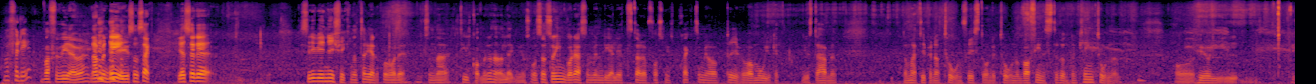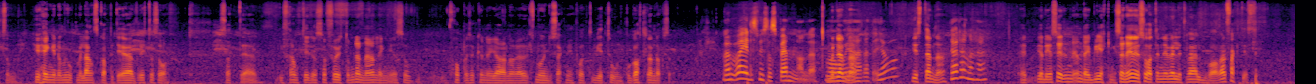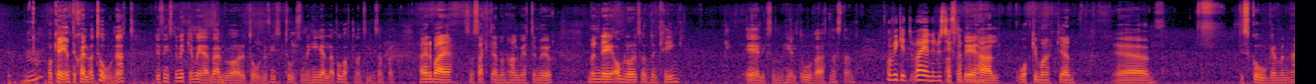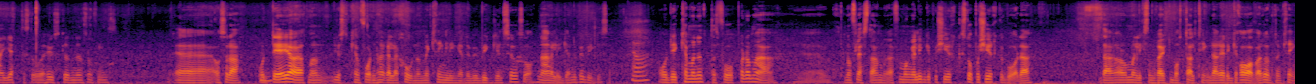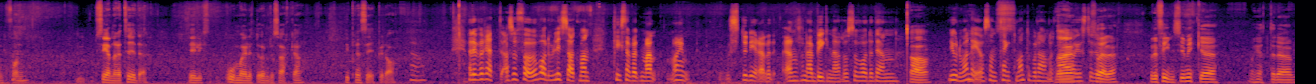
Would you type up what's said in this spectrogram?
varför det? Varför vi det? Nej men det är ju som sagt, dels är det, så är vi nyfikna att ta reda på vad det, liksom när tillkommer den här anläggningen och så. Sen så ingår det som en del i ett större forskningsprojekt som jag driver om olika, just det här med de här typerna av torn, fristående torn och vad finns det runt omkring tornen? Mm. Och hur, liksom, hur hänger de ihop med landskapet i övrigt och så. Så att eh, i framtiden så förutom denna anläggningen så hoppas jag kunna göra några små undersökningar på ett, vid ett torn på Gotland också. Men vad är det som är så spännande? Med denna? Ja, Just denna. ja, denna här. Eh, Ja, dels är den enda i Blekinge. Sen är det så att den är väldigt välbevarad faktiskt. Mm. Okej, inte själva tornet. Det finns det mycket mer välbevarade torn. Det finns ett torn som är hela på Gotland till exempel. Här är det bara som sagt en och en halv meter mur. Men det området runt omkring är liksom helt orört nästan. Och vilket, vad är det du syftar Alltså på? det är här åkermarken. Eh, det är skogen med den här jättestora husgrunden som finns. Eh, och sådär. Och Mm. det gör att man just kan få den här relationen med kringliggande bebyggelse och så, närliggande bebyggelse. Ja. Och det kan man inte få på de här, eh, på de flesta andra. För många ligger på kyrk, står på kyrkogårdar. Där har man liksom röjt bort allting. Där är det gravar runt omkring från Mm. Senare tider. Det är liksom omöjligt att undersöka i princip idag. Ja. ja, det väl rätt. Alltså förr var det väl lite så att man till exempel att man, man studerade en sån här byggnad och så var det den, Ja, gjorde man det och sen tänkte man inte på det andra var nej, just det. så är det. Och det finns ju mycket, vad heter det,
